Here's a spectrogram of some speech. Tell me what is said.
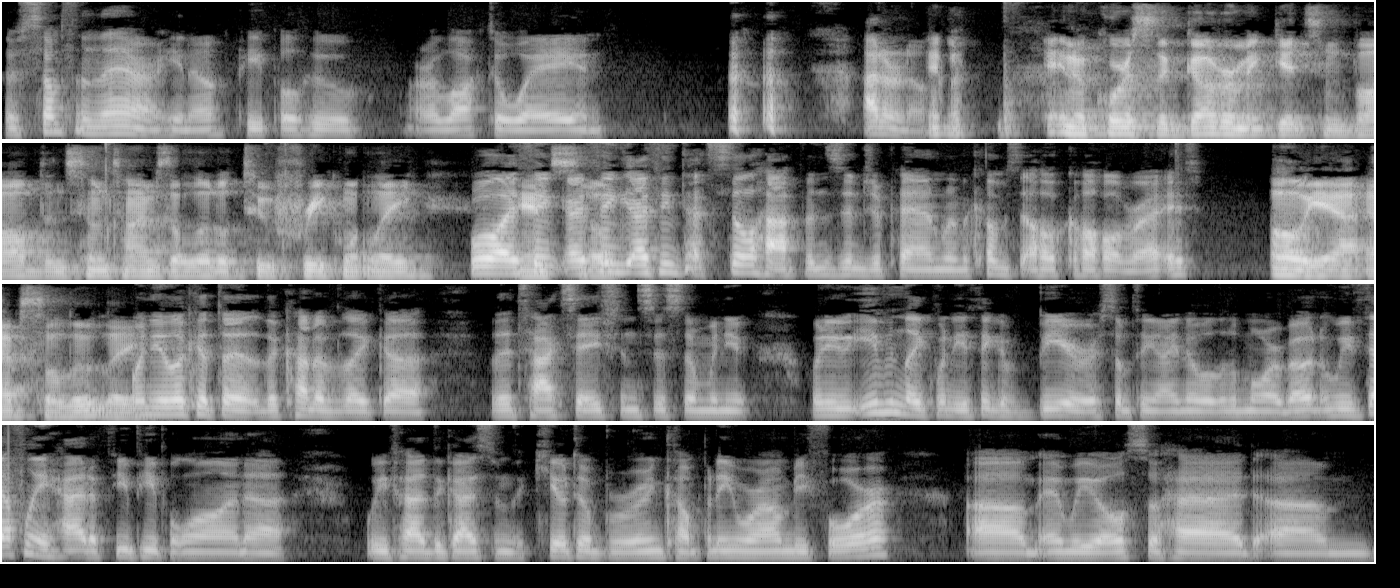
there's something there. You know, people who are locked away and I don't know. And, and of course, the government gets involved, and sometimes a little too frequently. Well, I think I think I think that still happens in Japan when it comes to alcohol, right? Oh yeah, absolutely. when you look at the the kind of like uh the taxation system when you when you even like when you think of beer something I know a little more about and we've definitely had a few people on uh we've had the guys from the Kyoto Brewing Company were on before um and we also had um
